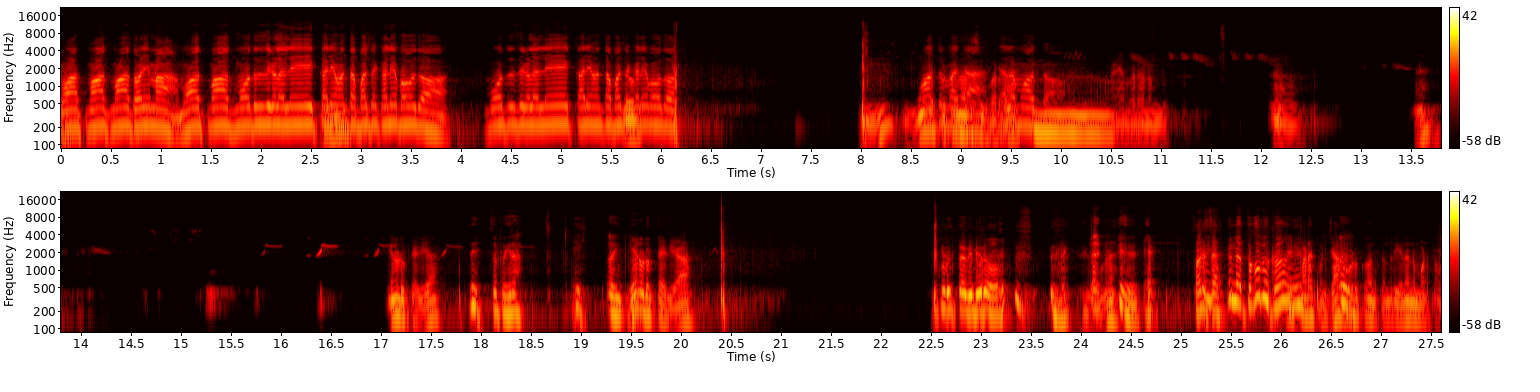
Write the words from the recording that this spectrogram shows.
ಮಾತ್ ಮಾತ್ ಮೂವತ್ ಹೊಳಿಮ. ಮಾತ್ ಮಾತ್ ಮೋದಿಗಳಲ್ಲಿ ಕಲಿಯುವಂತ ಭಾಷೆ ಕಲಿಯಬಹುದು. ಮೂವತ್ತು ದಿವಸಗಳಲ್ಲಿ ಕಲಿಯುವಂತ ಭಾಷೆ ಕಲಿಯಬಹುದು. ಮೂವತ್ತು ಎಲ್ಲ ಮೂವತ್ತು. ಏನ್ ಹುಡುಕ್ತಾ ಇದೀಯಾ? ಸ್ವಲ್ಪ ಇರ. ಏನ್ ಹುಡುಕ್ತಾ ಇದೆಯಾ? ಹುಡುಕ್ತಾ ಇದೀನಿ ಸರಿ ಸಾರಿ. ಸರ್ ತಗೋಬೇಕು? ತಗೋಬೇಕಾ ಮಾಡಕ್ ಜಾಗ ಹುಡುಕು ಅಂತಂದ್ರೆ ಏನನ್ನ ಮಾಡ್ತಾವ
